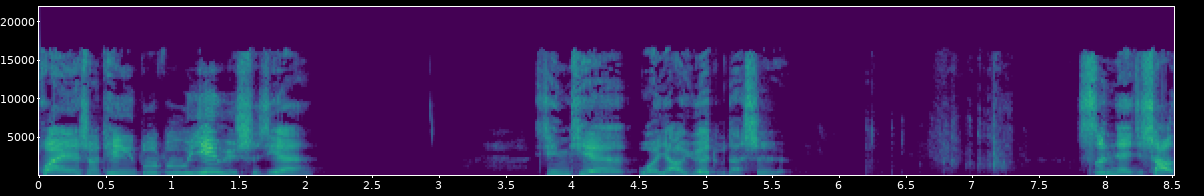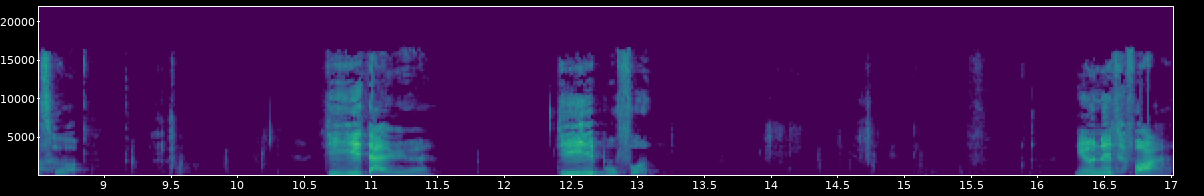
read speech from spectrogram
欢迎收听嘟嘟英语时间。今天我要阅读的是四年级上册第一单元第一部分，Unit One。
